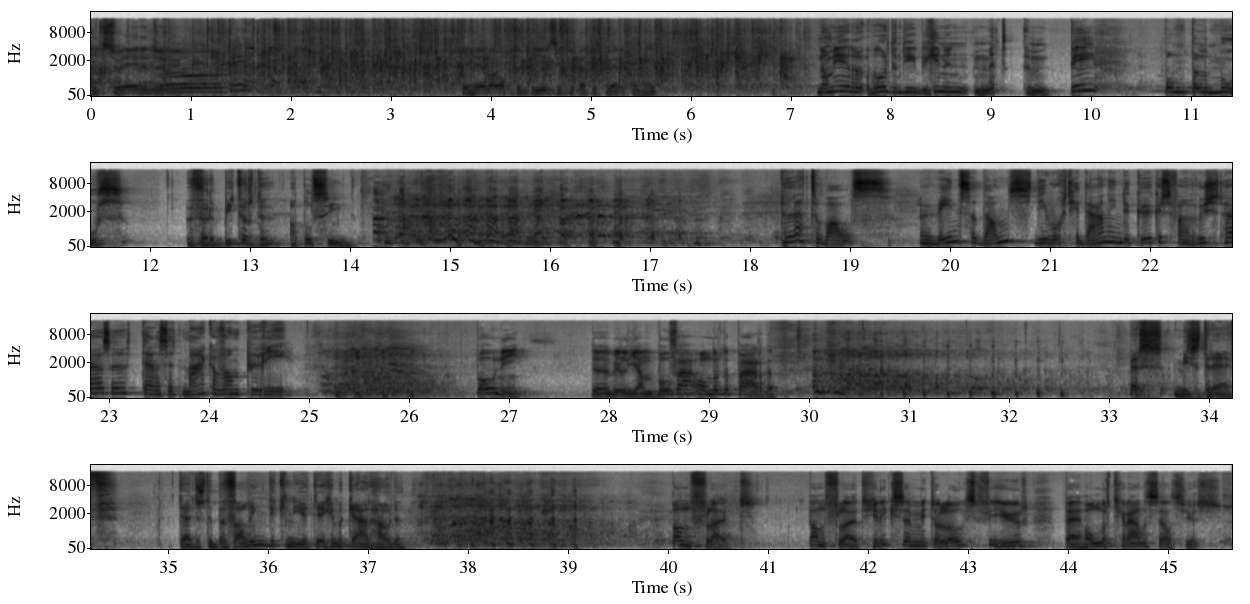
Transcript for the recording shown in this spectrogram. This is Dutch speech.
Ik zweer het u. Oké. De hele ochtend hier zitten, dat is werken. Hè. Nog meer woorden die beginnen met een P. Pompelmoes. Verbitterde appelsien. Plettewals. Een Weense dans die wordt gedaan in de keukens van rusthuizen tijdens het maken van puree. Pony. De William Bova onder de paarden. Persmisdrijf. Tijdens de bevalling de knieën tegen elkaar houden. Panfluit. Panfluit. Griekse mythologische figuur bij 100 graden Celsius.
